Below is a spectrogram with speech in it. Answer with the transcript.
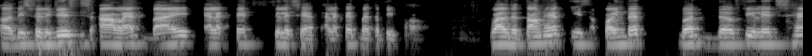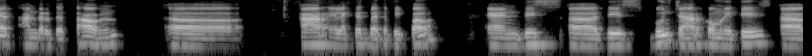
Uh, these villages are led by elected village head, elected by the people, while the town head is appointed, but the village head under the town uh, are elected by the people, and this uh, this Muncar communities uh,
